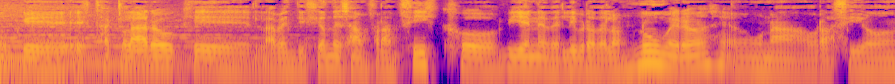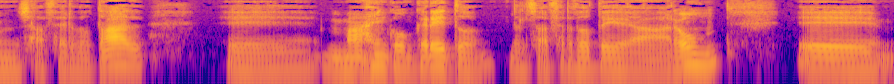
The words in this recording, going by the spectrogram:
Aunque está claro que la bendición de San Francisco viene del libro de los números, una oración sacerdotal, eh, más en concreto del sacerdote Aarón, eh,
